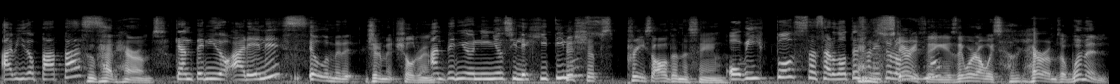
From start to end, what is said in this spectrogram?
Ha habido papas who've had harems, que han tenido arenes, illegitimate children, han tenido niños ilegítimos, bishops, priests, all done the same. obispos, sacerdotes han And the hecho lo scary thing mismo. is they weren't always harems of women,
